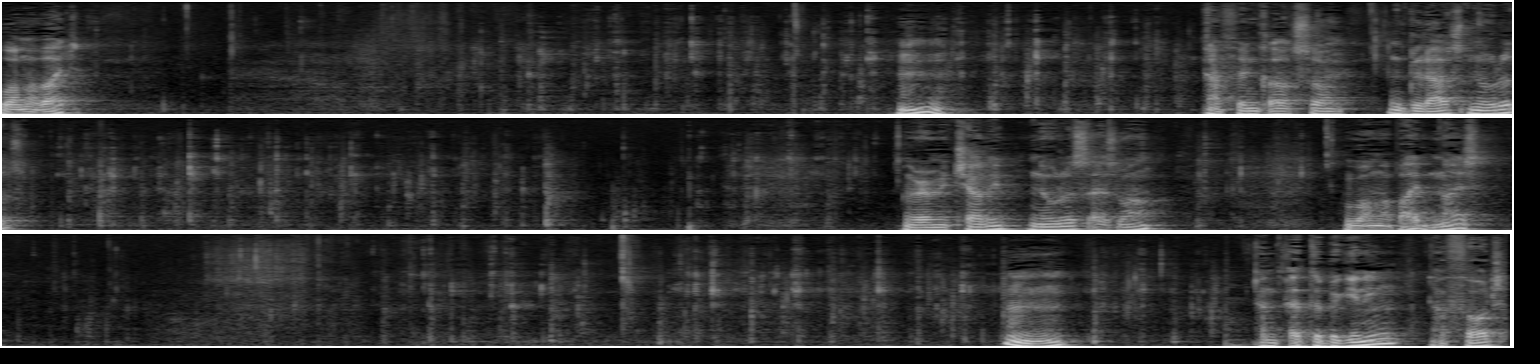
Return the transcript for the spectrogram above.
One more bite. Mm. I think also glass noodles. vermicelli noodles as well. One more bite, nice. Hmm. And at the beginning, I thought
